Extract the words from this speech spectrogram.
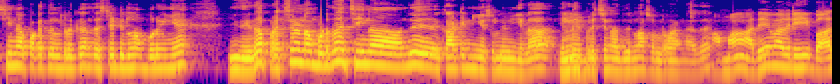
சீனா பக்கத்துல இருக்க அந்த ஸ்டேட்டுக்கு எல்லாம் போறீங்க. இது ஏதாவது பிரச்சனைனா மட்டும் தான் சீனா வந்து காட்டி நீங்க சொல்லுவீங்களா? எல்லை பிரச்சனை அதெல்லாம் சொல்றாங்க அது. ஆமா அதே மாதிரி பாஜக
